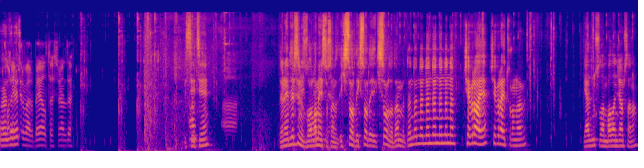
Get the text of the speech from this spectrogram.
Öldü. Connector var B altı tünelde. Bir CT. Dönebilirsiniz. Zorlamayın istiyorsanız. İkisi orada, ikisi orada, ikisi orada. Dön, dön, dön, dön, dön, dön, dön, dön, dön. Çevir A'ya. Çevir A'ya Turan abi. Geldim sulan bağlanacağım sana.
